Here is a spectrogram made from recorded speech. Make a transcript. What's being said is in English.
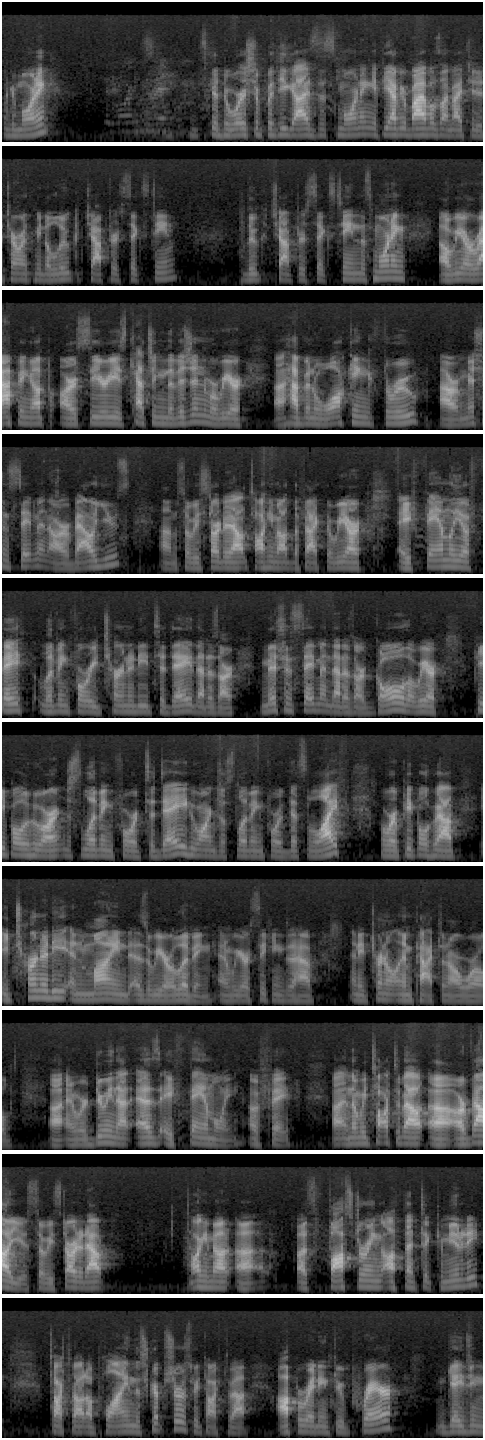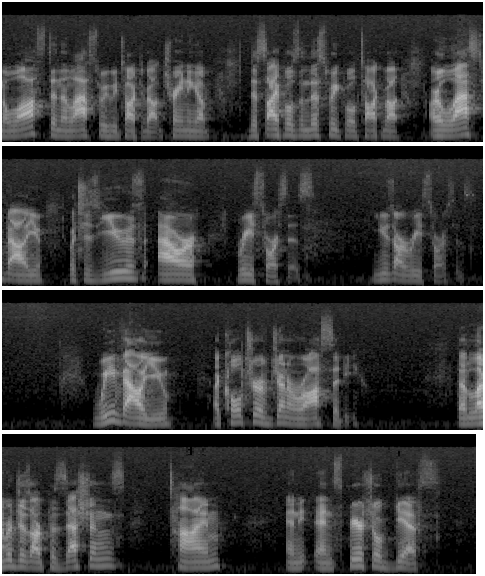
Well, good morning. It's good to worship with you guys this morning. If you have your Bibles, I invite you to turn with me to Luke chapter 16. Luke chapter 16. This morning, uh, we are wrapping up our series, Catching the Vision, where we are, uh, have been walking through our mission statement, our values. Um, so we started out talking about the fact that we are a family of faith living for eternity today. That is our mission statement. That is our goal. That we are people who aren't just living for today, who aren't just living for this life, but we're people who have eternity in mind as we are living, and we are seeking to have an eternal impact in our world. Uh, and we're doing that as a family of faith. Uh, and then we talked about uh, our values. So we started out talking about uh, us fostering authentic community. We talked about applying the scriptures. We talked about operating through prayer, engaging the lost. And then last week we talked about training up disciples. And this week we'll talk about our last value, which is use our resources. Use our resources. We value a culture of generosity that leverages our possessions, time, and, and spiritual gifts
